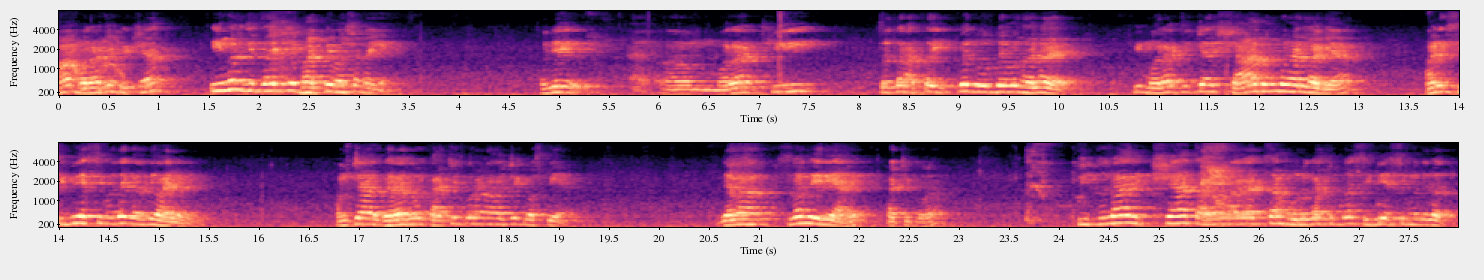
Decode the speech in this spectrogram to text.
हा मराठीपेक्षा इंग्रजीचा एक भारतीय भाषा नाही आहे म्हणजे मराठीचं तर आता इतकं दुर्दैव झालं आहे की मराठीच्या शाळा बंद व्हायला लागल्या आणि सीबीएसई मध्ये गर्दी व्हायला लागली. आमच्या घराजवळ काचीपुरा नावाची एक वस्ती आहे. ज्याला स्लम एरिया आहे काचीपुरा. तिथला रिक्षा चालवणाऱ्याचा मुलगा सुद्धा सीबीएसई मध्ये जातो.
